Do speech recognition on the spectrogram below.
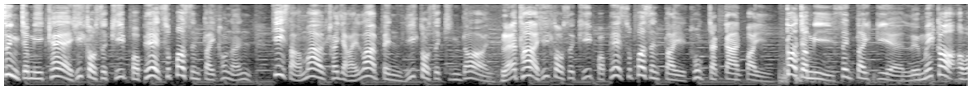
ซึ่งจะมีแค่ฮิโตสกิประเภทซูเปอร์เซนไตเท่านั้น ที่สามารถขยายร่างเป็นฮิโตสกิได้ และถ้าฮิโตสกิประเภทซูเปอร์เซนไตถูกจัดการไป ก็จะมีเซนไตเกียร์หรือไม่ก็อว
